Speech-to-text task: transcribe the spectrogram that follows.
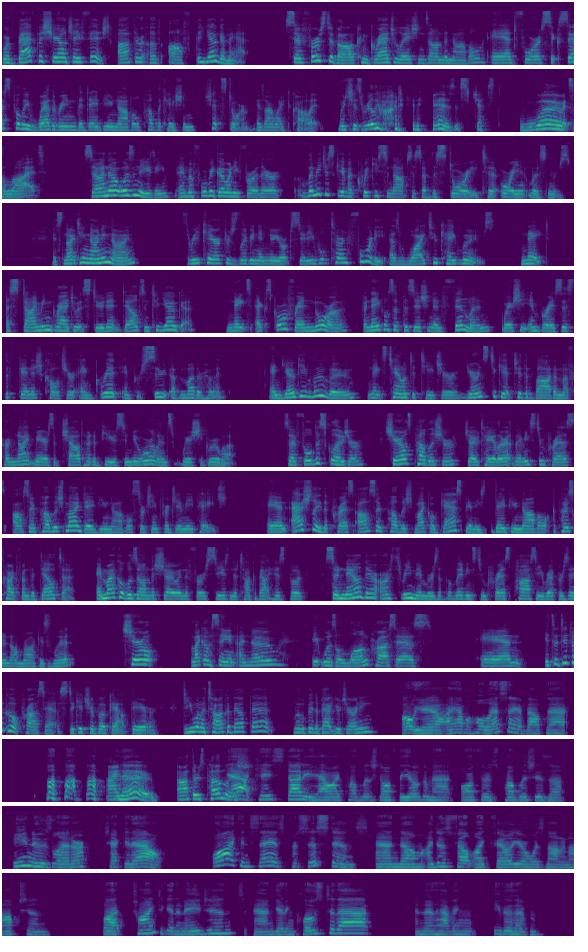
We're back with Cheryl J. Fish, author of Off the Yoga Mat. So, first of all, congratulations on the novel and for successfully weathering the debut novel publication shitstorm, as I like to call it, which is really what it is. It's just, whoa, it's a lot. So, I know it wasn't easy. And before we go any further, let me just give a quickie synopsis of the story to orient listeners. It's 1999. Three characters living in New York City will turn 40 as Y2K looms. Nate, a stymied graduate student, delves into yoga. Nate's ex girlfriend, Nora, finagles a position in Finland where she embraces the Finnish culture and grit in pursuit of motherhood. And Yogi Lulu, Nate's talented teacher, yearns to get to the bottom of her nightmares of childhood abuse in New Orleans, where she grew up. So, full disclosure Cheryl's publisher, Joe Taylor at Livingston Press, also published my debut novel, Searching for Jimmy Page. And actually, the press also published Michael Gaspeny's debut novel, A Postcard from the Delta, and Michael was on the show in the first season to talk about his book. So now there are three members of the Livingston Press posse represented on Rock is Lit. Cheryl, like I was saying, I know it was a long process and it's a difficult process to get your book out there. Do you want to talk about that? A little bit about your journey? Oh, yeah. I have a whole essay about that. I know. Authors Publish. Yeah, case study how I published off the yoga mat. Authors Publish is a e-newsletter. Check it out. All I can say is persistence. And um, I just felt like failure was not an option. But trying to get an agent and getting close to that, and then having either them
